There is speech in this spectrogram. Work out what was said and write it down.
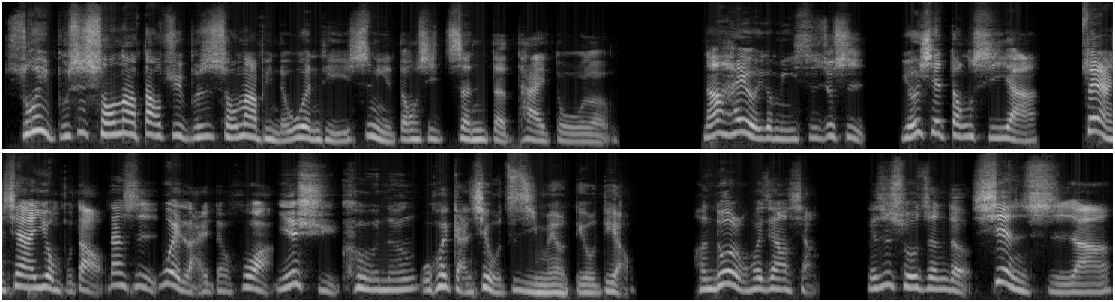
所以不是收纳道具，不是收纳品的问题，是你的东西真的太多了。然后还有一个迷思，就是有一些东西呀、啊，虽然现在用不到，但是未来的话，也许可能我会感谢我自己没有丢掉。很多人会这样想，可是说真的，现实啊，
